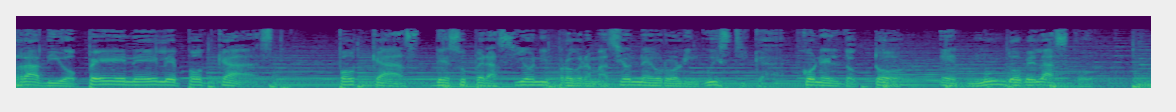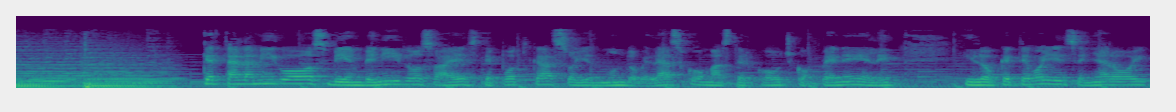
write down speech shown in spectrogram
Radio PNL Podcast, podcast de superación y programación neurolingüística con el doctor Edmundo Velasco. ¿Qué tal amigos? Bienvenidos a este podcast. Soy Edmundo Velasco, Master Coach con PNL y lo que te voy a enseñar hoy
